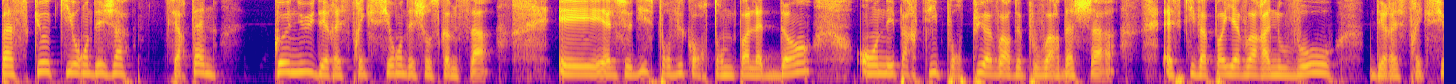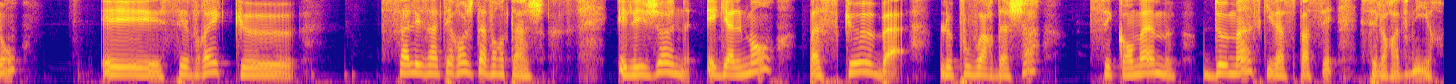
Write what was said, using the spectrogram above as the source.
Parce que qui ont déjà, certaines, connu des restrictions, des choses comme ça. Et elles se disent, pourvu qu'on ne retombe pas là-dedans, on est parti pour plus avoir de pouvoir d'achat. Est-ce qu'il va pas y avoir à nouveau des restrictions? Et c'est vrai que ça les interroge davantage. Et les jeunes également, parce que bah, le pouvoir d'achat, c'est quand même demain ce qui va se passer, c'est leur avenir.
